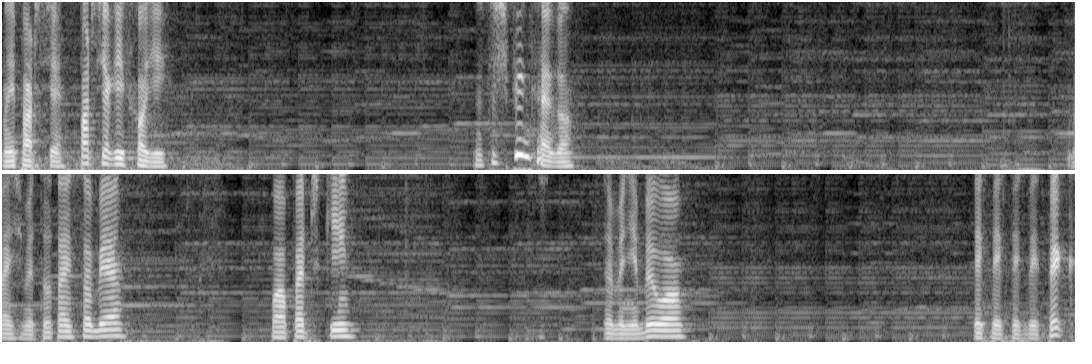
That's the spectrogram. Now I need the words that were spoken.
No i patrzcie. Patrzcie, jakiej schodzi. No coś pięknego. Weźmy tutaj sobie. Łapeczki. Żeby nie było. Piek, piek, piek, piek, piek.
